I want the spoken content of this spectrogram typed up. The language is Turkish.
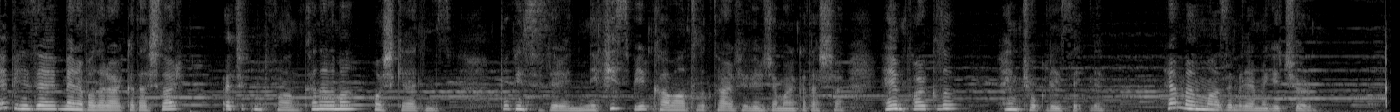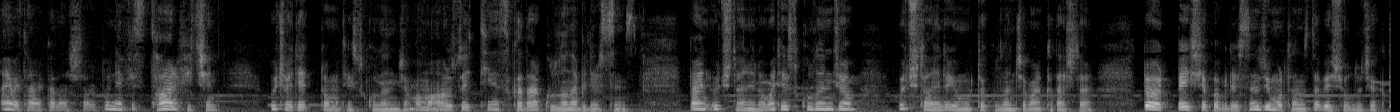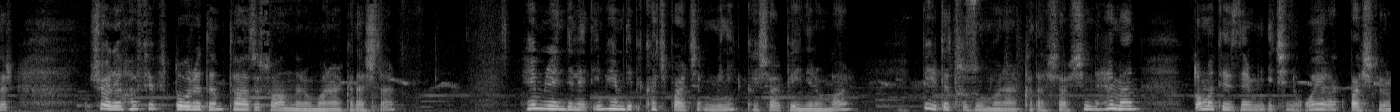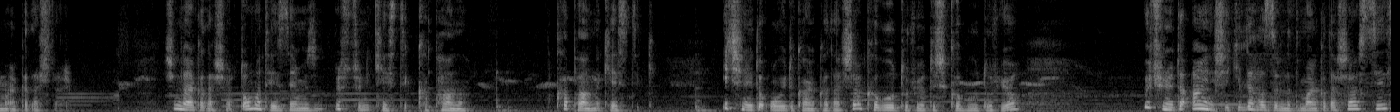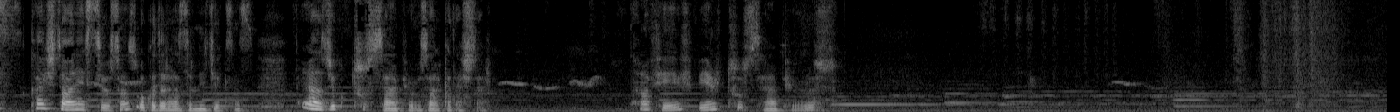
Hepinize merhabalar arkadaşlar. Açık Mutfağım kanalıma hoş geldiniz. Bugün sizlere nefis bir kahvaltılık tarifi vereceğim arkadaşlar. Hem farklı hem çok lezzetli. Hemen malzemelerime geçiyorum. Evet arkadaşlar bu nefis tarif için 3 adet domates kullanacağım ama arzu ettiğiniz kadar kullanabilirsiniz. Ben 3 tane domates kullanacağım. 3 tane de yumurta kullanacağım arkadaşlar. 4-5 yapabilirsiniz. Yumurtanız da 5 olacaktır. Şöyle hafif doğradığım taze soğanlarım var arkadaşlar. Hem rendelediğim hem de birkaç parça minik kaşar peynirim var. Bir de tuzum var arkadaşlar. Şimdi hemen domateslerimin içini oyarak başlıyorum arkadaşlar. Şimdi arkadaşlar domateslerimizin üstünü kestik kapağını. Kapağını kestik. İçini de oyduk arkadaşlar. Kabuğu duruyor, dış kabuğu duruyor. Üçünü de aynı şekilde hazırladım arkadaşlar. Siz kaç tane istiyorsanız o kadar hazırlayacaksınız. Birazcık tuz serpiyoruz arkadaşlar. Hafif bir tuz serpiyoruz.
